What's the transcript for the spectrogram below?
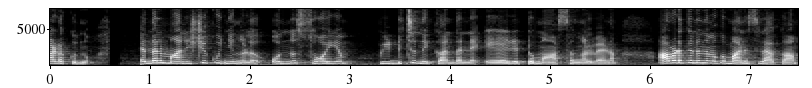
നടക്കുന്നു. എന്നാൽ മനുഷ്യ കുഞ്ഞുങ്ങൾ ഒന്ന് സ്വയം പിടിച്ചു നിൽക്കാൻ തന്നെ ഏഴെട്ട് മാസങ്ങൾ വേണം. അവിടെ തന്നെ നമുക്ക് മനസ്സിലാക്കാം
